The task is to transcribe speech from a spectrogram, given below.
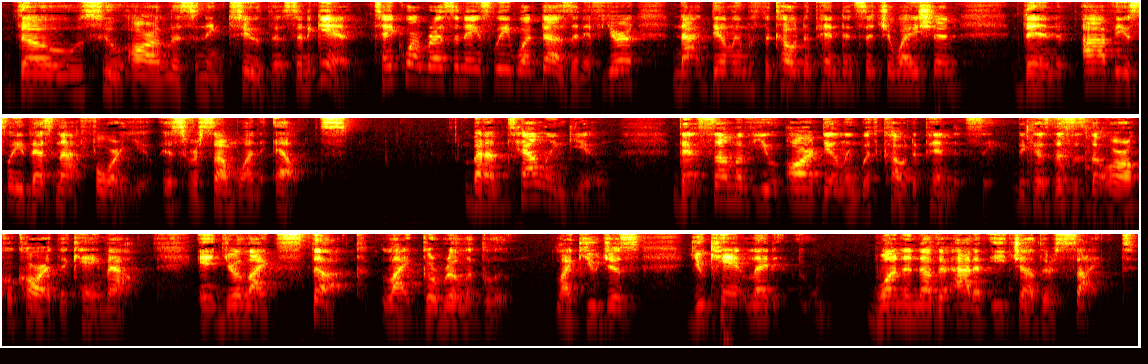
those who are listening to this. And again, take what resonates, leave what doesn't. If you're not dealing with the codependent situation, then obviously that's not for you. It's for someone else. But I'm telling you that some of you are dealing with codependency because this is the oracle card that came out. And you're like stuck like gorilla glue. Like you just you can't let it, one another out of each other's sight.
